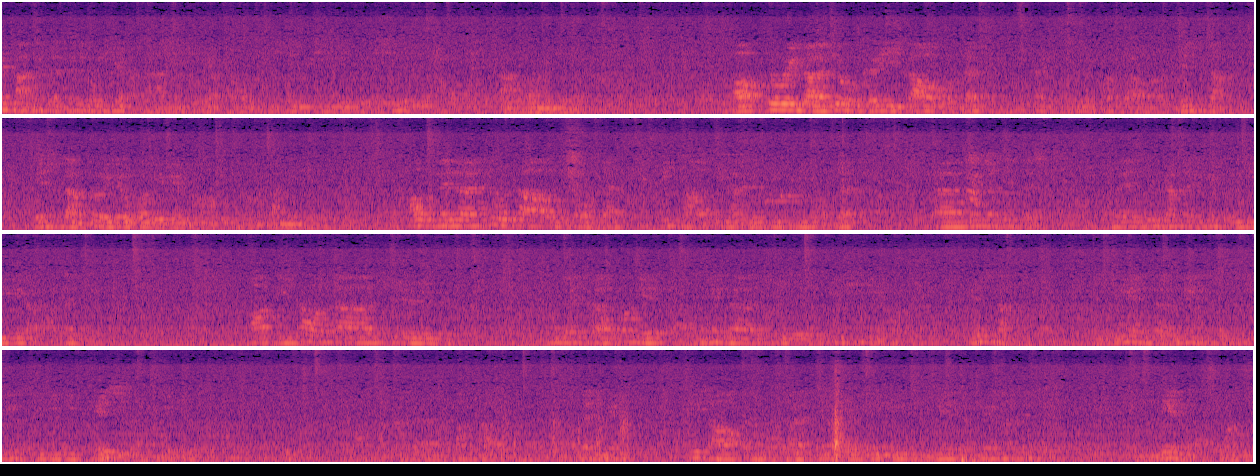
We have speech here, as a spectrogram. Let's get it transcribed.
先把那个这个东西把它移除掉，然后我们去先新一个新的啊外面进来。好，各位呢就可以到网站开始放到原始档，原始档作为这个光碟片啊外面进来。好，我们呢就到我们的网站第一条 B 条 U P P 网站，呃，Member System，我们就将这个 U P P 啊打上去。好，你到呢是我们的光碟里面呢是第七点啊，原始档里面的内存是六 C D D 原始的内存。好，把它呢放到我们的网站里面，B 条网站 B 条 U P P 里面的 Member System 里面的光碟，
